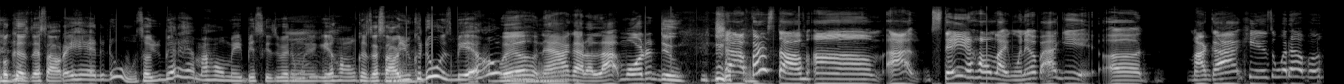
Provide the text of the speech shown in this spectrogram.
because that's all they had to do. So you better have my homemade biscuits ready when you get home because that's all you could do is be at home. Well, now I got a lot more to do. Child, first off, um, I stay at home like whenever I get uh my god kids or whatever.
